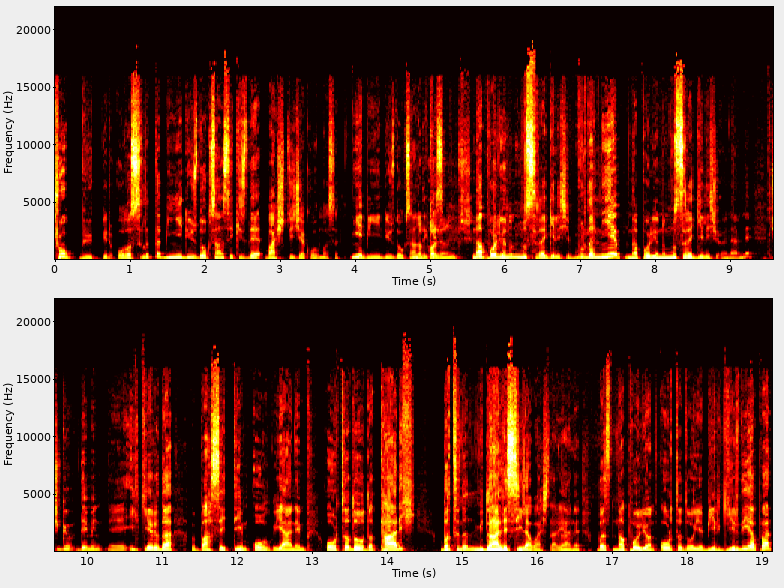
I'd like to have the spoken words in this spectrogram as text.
çok büyük bir olasılıkla 1798'de başlayacak olması. Niye 1798? Napolyon'un Napolyon'un Mısır'a gelişi. Burada hmm. niye Napolyon'un Mısır'a gelişi önemli? Çünkü demin e, ilk yarıda bahsettiğim olgu. Yani Orta Doğu'da tarih Batı'nın müdahalesiyle başlar. Yani Napolyon Orta Doğu'ya bir girdi yapar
